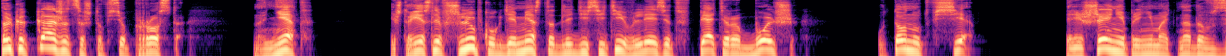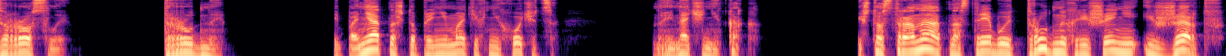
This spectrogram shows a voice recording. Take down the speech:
Только кажется, что все просто, но нет, и что если в шлюпку, где место для десяти влезет в пятеро больше, утонут все. И решения принимать надо взрослые, трудные. И понятно, что принимать их не хочется. Но иначе никак. И что страна от нас требует трудных решений и жертв.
